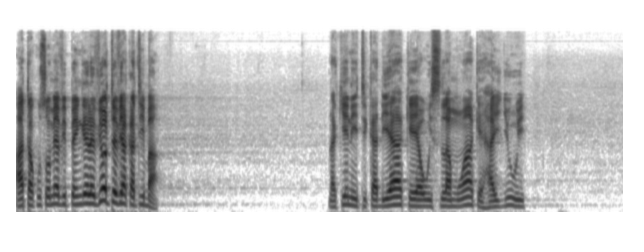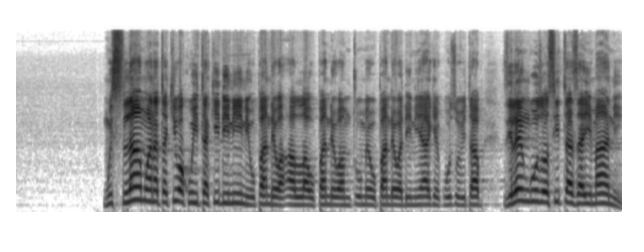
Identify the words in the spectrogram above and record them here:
Atakusomea vipengele vyote vya katiba. Lakini itikadi yake ya Uislamu wake haijui Muislamu anatakiwa kuitakidi nini upande wa Allah, upande wa mtume, upande wa dini yake kuhusu vitabu. Zile nguzo sita za imani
